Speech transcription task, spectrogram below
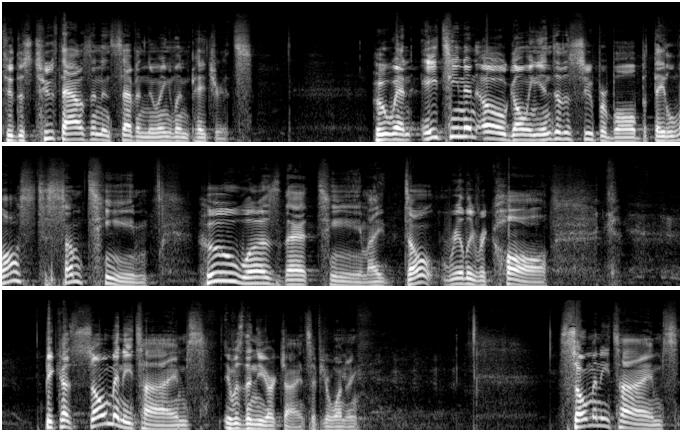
to this 2007 New England Patriots who went 18 and 0 going into the Super Bowl, but they lost to some team. Who was that team? I don't really recall. Because so many times, it was the New York Giants, if you're wondering. So many times,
